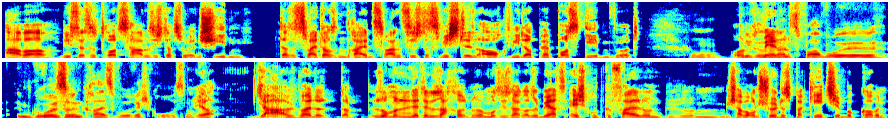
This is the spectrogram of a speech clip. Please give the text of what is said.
Aber nichtsdestotrotz haben sie sich dazu entschieden, dass es 2023 das Wichteln auch wieder per Post geben wird. Hm. Und Die Resonanz war wohl im größeren Kreis wohl recht groß. Ne? Ja, ja, ich meine, das ist auch mal eine nette Sache, ne, muss ich sagen. Also mir hat's echt gut gefallen und ähm, ich habe auch ein schönes Paketchen bekommen.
